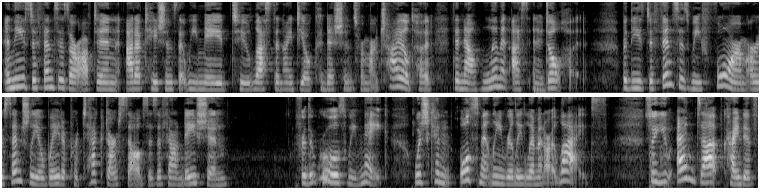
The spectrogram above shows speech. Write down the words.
And these defenses are often adaptations that we made to less than ideal conditions from our childhood that now limit us in adulthood. But these defenses we form are essentially a way to protect ourselves as a foundation for the rules we make, which can ultimately really limit our lives. So you end up kind of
